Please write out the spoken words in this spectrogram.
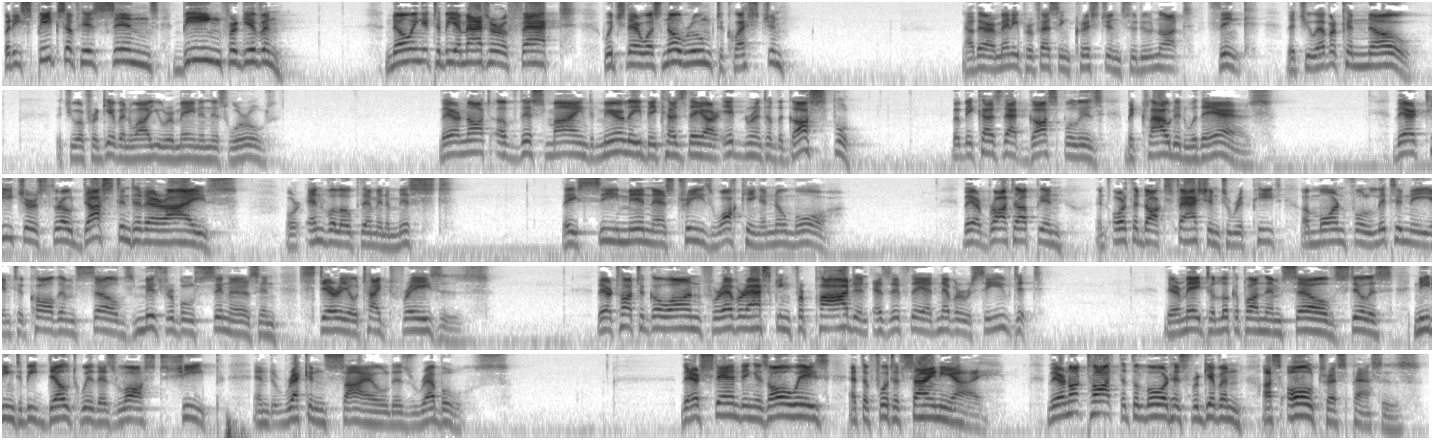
But he speaks of his sins being forgiven, knowing it to be a matter of fact which there was no room to question. Now, there are many professing Christians who do not think that you ever can know that you are forgiven while you remain in this world. They are not of this mind merely because they are ignorant of the gospel, but because that gospel is beclouded with airs. Their teachers throw dust into their eyes or envelope them in a mist. They see men as trees walking and no more. They are brought up in an orthodox fashion to repeat a mournful litany and to call themselves miserable sinners in stereotyped phrases. They are taught to go on forever asking for pardon as if they had never received it. They are made to look upon themselves still as needing to be dealt with as lost sheep and reconciled as rebels. Their standing is always at the foot of Sinai. They are not taught that the Lord has forgiven us all trespasses.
